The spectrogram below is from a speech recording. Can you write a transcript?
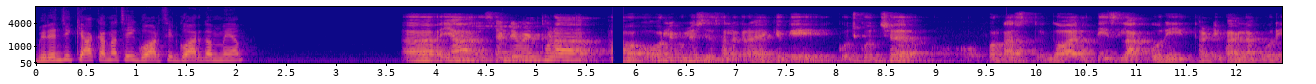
बीरेन जी क्या करना चाहिए ग्वार सीड ग्वार गम में अब? यहाँ सेंटिमेंट थोड़ा ओवरली पुलिस जैसा लग रहा है क्योंकि कुछ कुछ फोरकास्ट गवार तीस लाख बोरी थर्टी फाइव लाख बोरी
